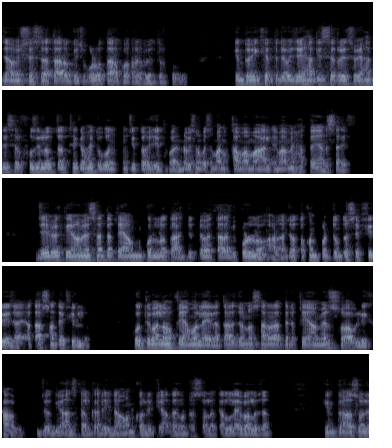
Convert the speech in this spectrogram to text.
যে আমি শেষ রাতে আরও কিছু পড়ব, তারপরে বেতর পড়ব। কিন্তু এই ক্ষেত্রে ওই যে হাদিসে রয়েছে, ওই হাদিসের ফজিলতার থেকে হয়তো বঞ্চিত হয়ে যেতে পারে। নবী সাল্লাল্লাহু আলাইহি মান কামা মা আল ইমামে হাত্তা ইয়ানসারিফ। যে ব্যক্তি ইমামের সাথে কেয়াম করল, তাহাজ্জুদ তারাবি পড়ল, আর যতক্ষণ পর্যন্ত সে ফিরে যায়, আর তার সাথে ফিরলো। কতিব আল্লাহ কেয়াম লাইলা, তার জন্য সারা রাতের কেয়ামের সব লিখা হবে। যদিও আজকালকার এই ডাউন কোয়ালিটি আধা ঘণ্টার সলাতে আল্লাহ ভালো জান। কিন্তু আসলে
